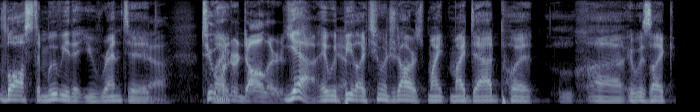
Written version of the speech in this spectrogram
lost a movie that you rented. yeah, two hundred dollars. Yeah, it would be like two hundred dollars. My my dad put, uh, it was like,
